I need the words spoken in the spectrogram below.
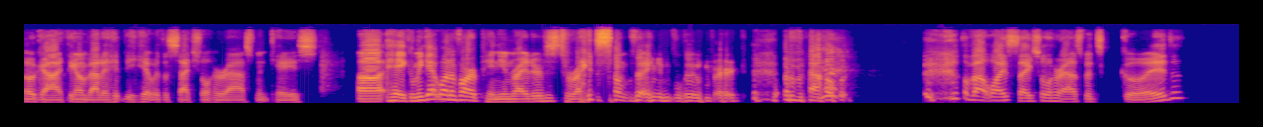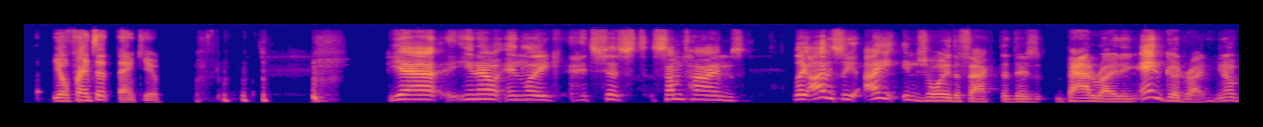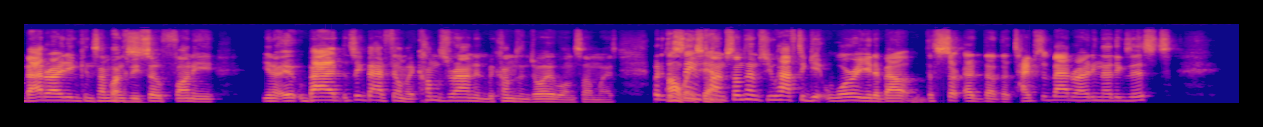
Oh god, I think I'm about to hit, be hit with a sexual harassment case. Uh hey, can we get one of our opinion writers to write something in Bloomberg about about why sexual harassment's good? You'll print it? Thank you. Yeah, you know, and like it's just sometimes like obviously I enjoy the fact that there's bad writing and good writing. You know, bad writing can sometimes be so funny. You know, it, bad it's like bad film. It comes around and becomes enjoyable in some ways. But at the Always, same yeah. time, sometimes you have to get worried about the, uh, the the types of bad writing that exists.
